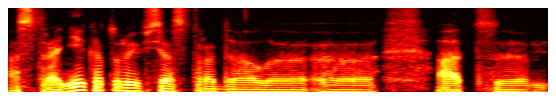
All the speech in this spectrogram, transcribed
о стране, которая вся страдала э, от э,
